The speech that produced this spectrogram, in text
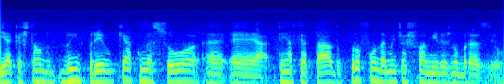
e a questão do, do emprego que começou, é, é, tem afetado profundamente as famílias no Brasil.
